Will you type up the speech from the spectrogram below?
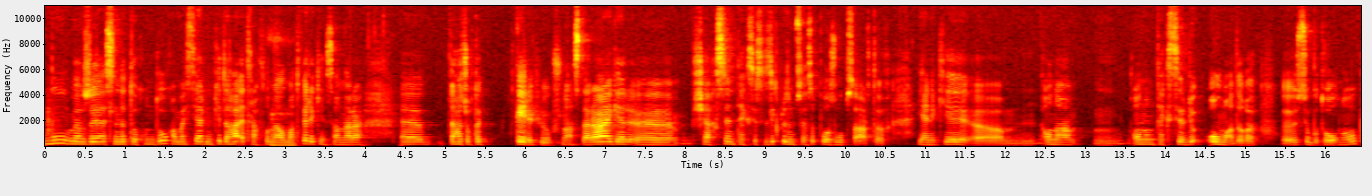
Bu mövzuya əslində toxunduq, amma istərdim ki, daha ətraflı məlumat verək insanlara, daha çox da qeyri-hüquqşünaslara, əgər şəxsin təqsirsizlik prezumpsiyası pozulubsa artıq, yəni ki, ona onun təqsirli olmadığı sübut olunub,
